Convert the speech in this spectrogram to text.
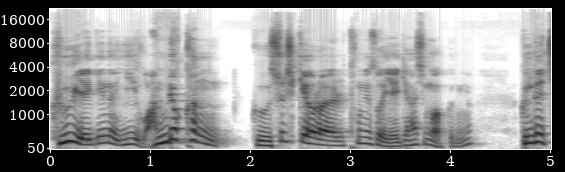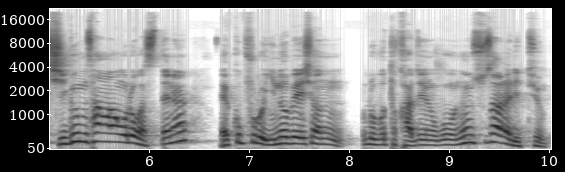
그 얘기는 이 완벽한 그 수직 계열화를 통해서 얘기하신 것 같거든요. 근데 지금 상황으로 봤을 때는 에코프로 이노베이션으로부터 가져오는 수산화 리튬,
